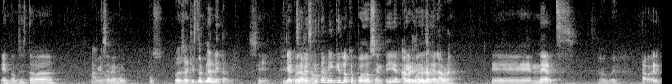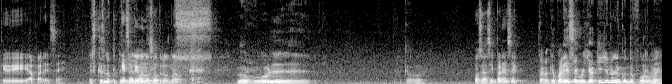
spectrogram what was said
Entonces estaba. Ah, que se ve muy. Pues Pues aquí está el planeta, güey. sí. Ya cuenta, ¿Sabes ¿no? qué también qué es lo que puedo sentir? A ver, dime una ser? palabra. Eh, nerds. A ver. A ver qué aparece. Es que es lo que te Que digo, salimos güey. nosotros, ¿no? Google. Ah, cabrón. O sea, sí parece. ¿Pero qué parece, güey? Yo aquí yo no le encuentro forma.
